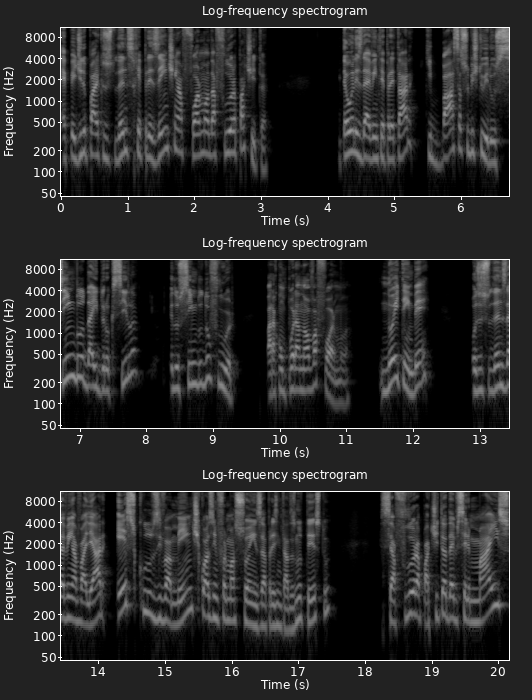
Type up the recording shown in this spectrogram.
é pedido para que os estudantes representem a fórmula da fluorapatita. Então, eles devem interpretar que basta substituir o símbolo da hidroxila pelo símbolo do flúor para compor a nova fórmula. No item B, os estudantes devem avaliar exclusivamente com as informações apresentadas no texto se a fluorapatita deve ser mais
